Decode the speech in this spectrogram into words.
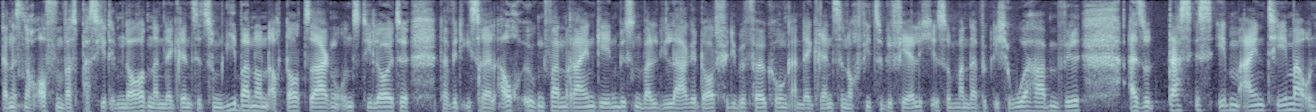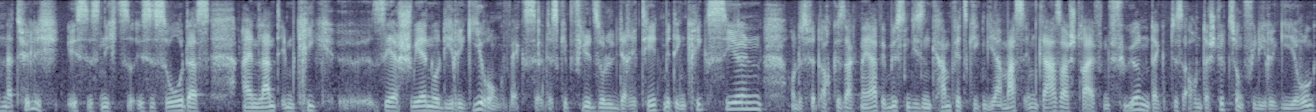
Dann ist noch offen, was passiert im Norden an der Grenze zum Libanon. Auch dort sagen uns die Leute, da wird Israel auch irgendwann reingehen müssen, weil die Lage dort für die Bevölkerung an der Grenze noch viel zu gefährlich ist und man da wirklich Ruhe haben will. Also das ist eben ein Thema und natürlich ist es nicht so, ist es so, dass ein Land im Krieg äh, sehr schwer nur die Regierung wechselt. Es gibt viel Solidarität mit den Kriegszielen und es wird auch gesagt, naja, wir müssen diesen Kampf jetzt gegen die Hamas im Gazastreifen führen. Da gibt es auch Unterstützung für die Regierung.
